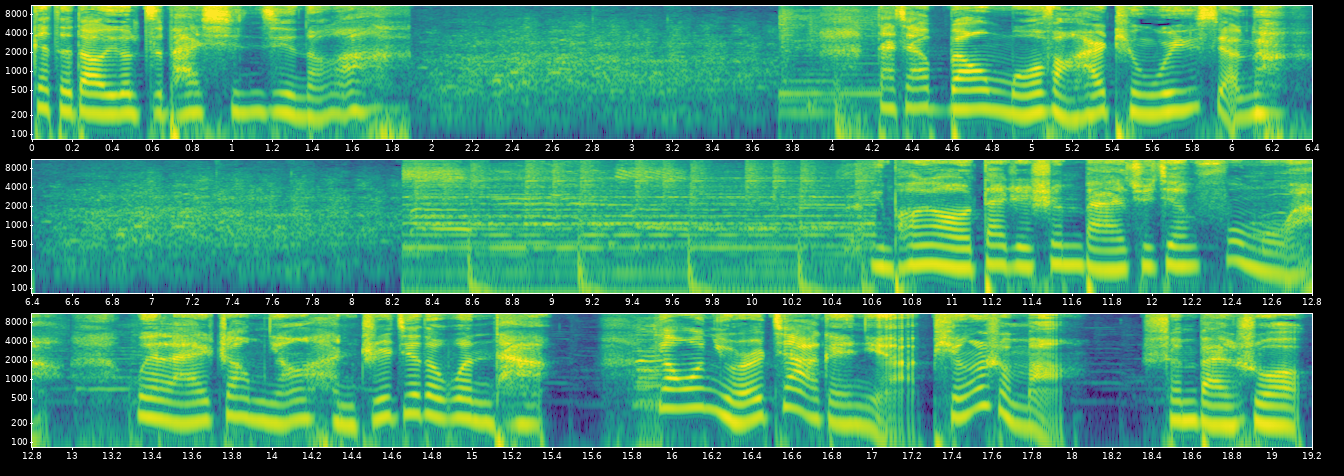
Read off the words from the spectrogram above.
get 到一个自拍新技能啊！大家不要模仿，还是挺危险的。女朋友带着申白去见父母啊，未来丈母娘很直接的问他，要我女儿嫁给你，凭什么？申白说，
